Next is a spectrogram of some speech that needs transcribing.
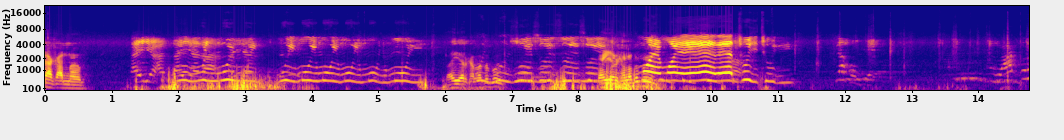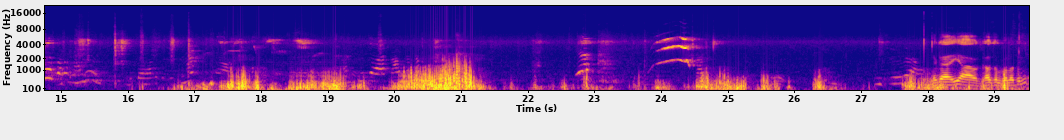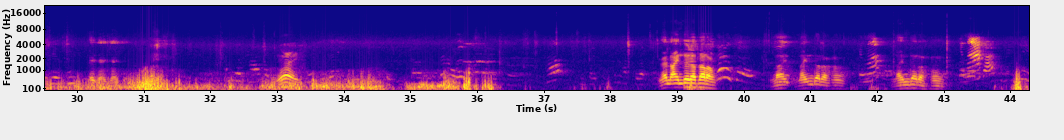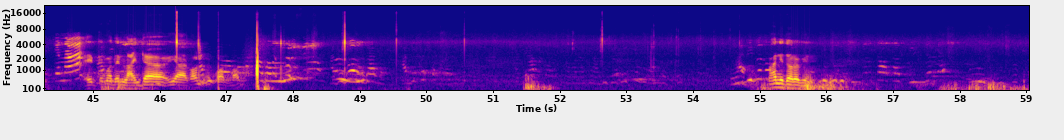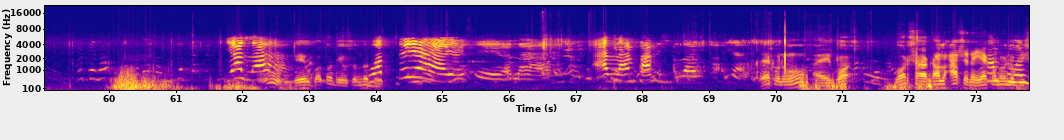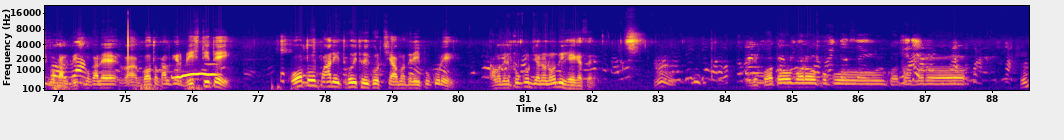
রাখার নাম ইয়া গজল বলো তুমি এই যাই যাই এই এই লাইন ধরে দাঁড়াও লাইন লাইন ধরো হ্যাঁ লাইন ধরো হ্যাঁ এই তোমাদের লাইনটা ইয়া এখন করলাম পানি ধরো কে ঢেউ কত ঢেউ সুন্দর. এখনও এই বর্ষাকাল আসে নাই, এখন হইল গ্রীষ্মকাল গ্রীষ্মকালে গতকালকের বৃষ্টিতে কত পানি থই থই করছে আমাদের এই পুকুরে আমাদের পুকুর যেন নদী হয়ে গেছে। কত বড় পুকুর, কত বড় হুম?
